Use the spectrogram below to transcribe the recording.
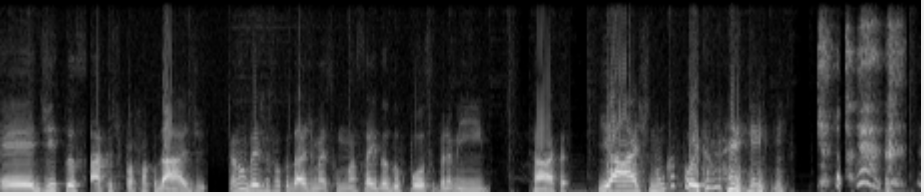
é, ditas, saca? Tipo, a faculdade. Eu não vejo a faculdade mais como uma saída do poço para mim, saca? E a arte nunca foi também.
